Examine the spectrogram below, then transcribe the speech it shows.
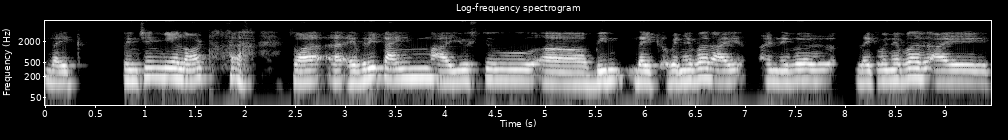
like pinching me a lot so I, every time i used to be like whenever i i never like whenever i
